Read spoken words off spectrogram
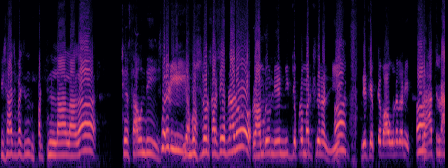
పిశాచి పట్టిన లాగా చేస్తా ఉంది. ముసలోడు కరెక్ట్ చెప్పినాడు? రాముడు నేను నీకు చెప్పడం మర్చిపోయినా. నేను చెప్తే బాగుండదని. రాత్రి నా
